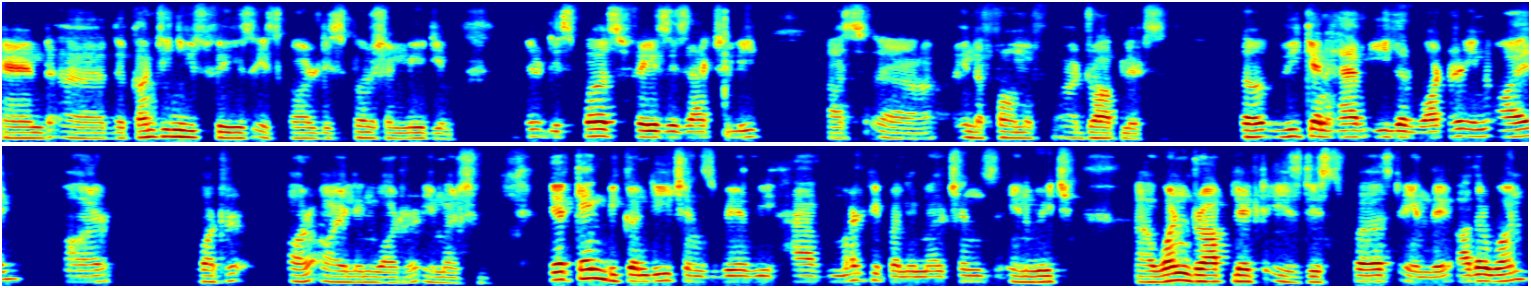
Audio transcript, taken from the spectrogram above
and uh, the continuous phase is called dispersion medium. The dispersed phase is actually uh, in the form of uh, droplets. So we can have either water in oil or water or oil in water emulsion. There can be conditions where we have multiple emulsions in which uh, one droplet is dispersed in the other one,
